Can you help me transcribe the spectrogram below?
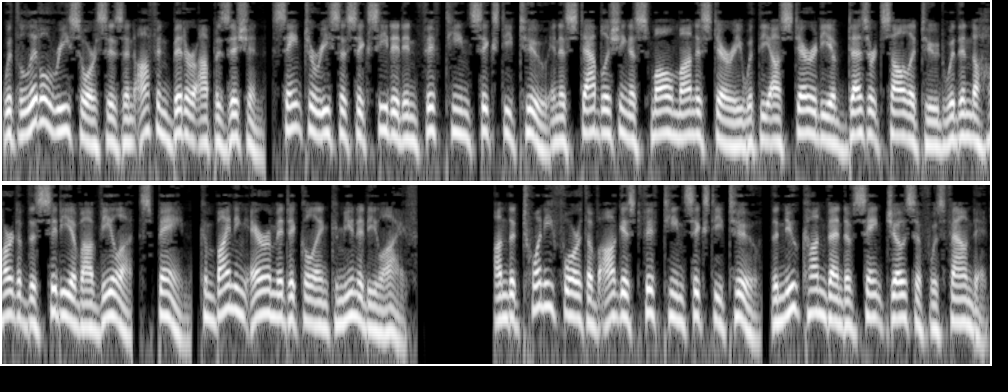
With little resources and often bitter opposition, Saint Teresa succeeded in 1562 in establishing a small monastery with the austerity of desert solitude within the heart of the city of Avila, Spain, combining eremitical and community life. On 24 August 1562, the new convent of Saint Joseph was founded.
